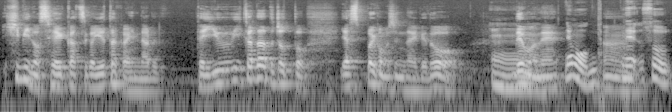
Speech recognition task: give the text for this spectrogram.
日々の生活が豊かになるっていう言い方だとちょっと安っぽいかもしれないけどうん。でもねでもうん。ね、そう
